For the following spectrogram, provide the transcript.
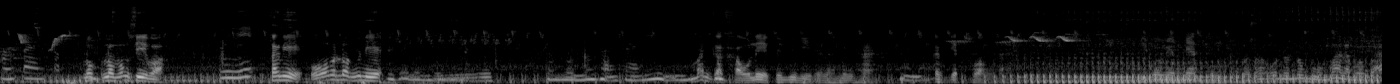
ทางซ้ายครับล่มล่มทั้งสี่บ่อันนี้ทั้งนี้โอ้มันล่มอยู่นี่ต้องลงมันทางใจนี่มันก็เข่าเลขกันอยู่นี่นั่นแหละหนึ่งห้านั่นแหละกับเจ็ดสองกันที่บ่แม่นแม่นตรงตัวเนาะโอ้น้องบูมมาแล้วบ่บ้า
